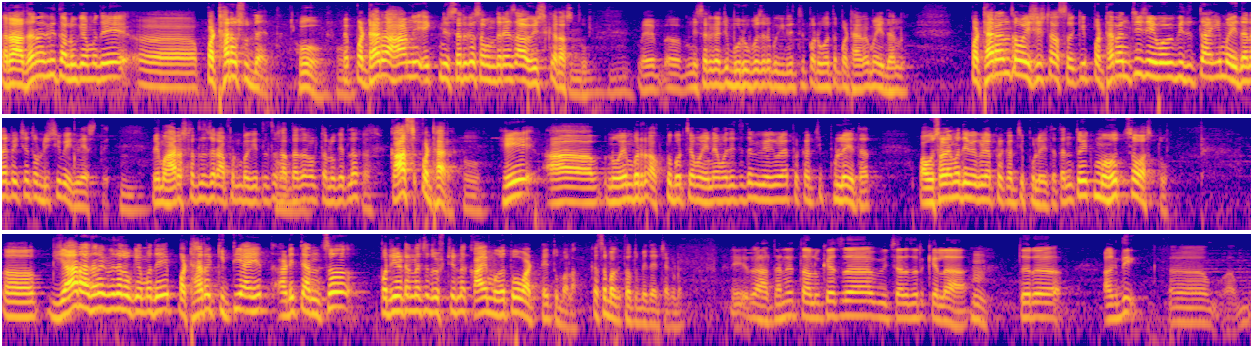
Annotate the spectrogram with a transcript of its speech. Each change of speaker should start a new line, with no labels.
राधानगरी तालुक्यामध्ये अं, पठारं सुद्धा आहेत.
हो
म्हणजे पठार हा एक निसर्ग सौंदर्याचा आविष्कार असतो. म्हणजे, निसर्गाची बुरुब जर बघितली तर पर्वत पठार मैदान. पठारांचं वैशिष्ट्य असं की पठारांची जैवविविधता ही मैदानापेक्षा थोडीशी वेगळी असते. म्हणजे महाराष्ट्रातलं जर आपण बघितलं तर सातारा तालुक्यातलं कास पठार
हो.
हे नोव्हेंबर ऑक्टोबरच्या महिन्यामध्ये तिथं वेगवेगळ्या प्रकारची फुलं येतात. पावसाळ्यामध्ये वेगवेगळ्या प्रकारची फुलं येतात आणि तो एक महोत्सव असतो. या राधानगरी तालुक्यामध्ये पठारं किती आहेत आणि त्यांचं पर्यटनाच्या दृष्टीनं काय महत्त्व वाटतंय तुम्हाला कसं बघता तुम्ही त्याच्याकडे
राधानगरी तालुक्याचा विचार जर केला
हं.
तर अगदी अ,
